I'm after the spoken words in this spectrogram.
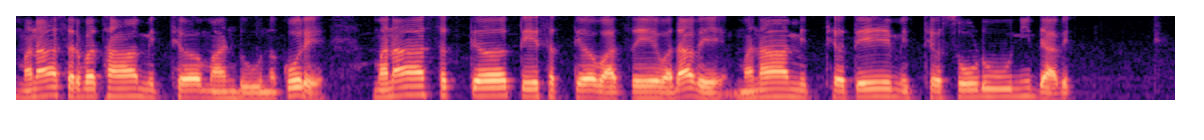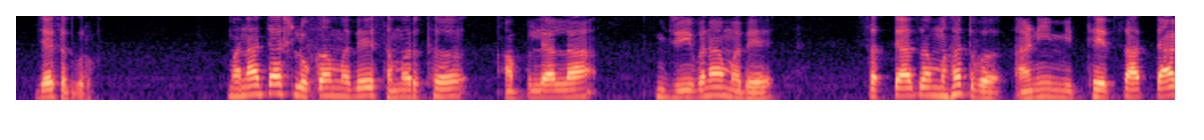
मना सर्वथा मिथ्य मांडू नको रे. मना सत्य ते सत्य वाचे वदावे. मना मिथ्य ते मिथ्य सोडून द्यावे. जय सद्गुरू. मनाच्या श्लोकामध्ये समर्थ आपल्याला जीवनामध्ये सत्याचं महत्त्व आणि मिथ्येचा त्याग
